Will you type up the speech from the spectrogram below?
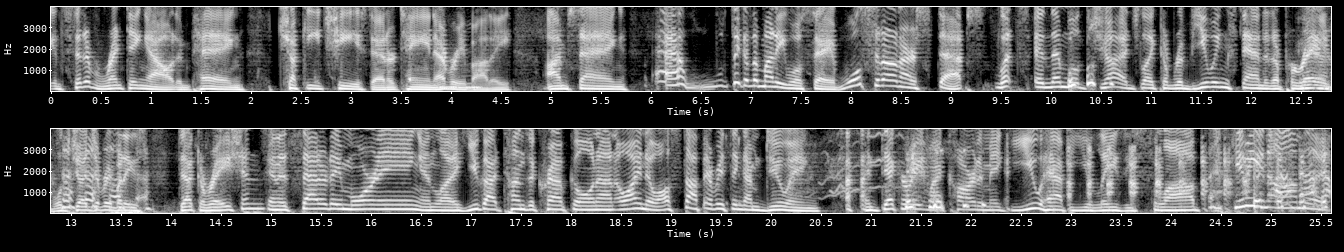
Instead of renting out and paying Chuck E. Cheese to entertain everybody, I'm saying Eh, think of the money we'll save. We'll sit on our steps. Let's and then we'll judge like a reviewing stand at a parade. We'll judge everybody's decorations. And it's Saturday morning, and like you got tons of crap going on. Oh, I know. I'll stop everything I'm doing and decorate my car to make you happy, you lazy slob. Give me an omelet.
